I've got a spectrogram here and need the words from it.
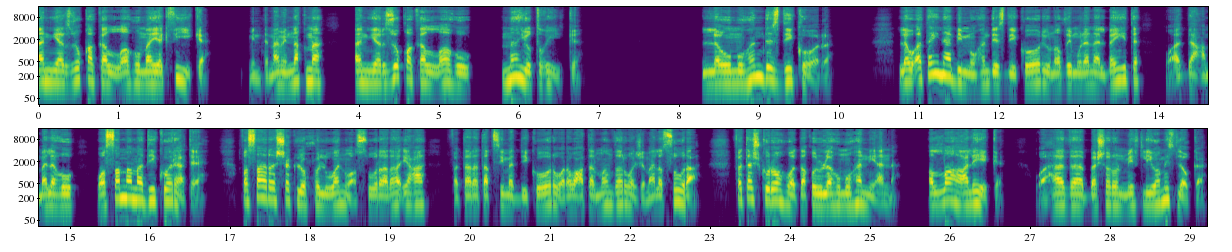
أن يرزقك الله ما يكفيك من تمام النقمة أن يرزقك الله ما يطغيك. لو مهندس ديكور لو أتينا بمهندس ديكور ينظم لنا البيت وأدى عمله وصمم ديكوراته فصار الشكل حلوا والصورة رائعة فترى تقسيم الديكور وروعة المنظر وجمال الصورة فتشكره وتقول له مهنئا الله عليك وهذا بشر مثلي ومثلك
